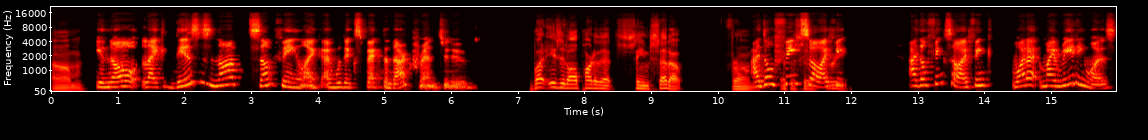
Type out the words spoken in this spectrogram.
Um you know, like this is not something like I would expect a dark friend to do. But is it all part of that same setup from I don't think so. Three? I think I don't think so. I think what I, my reading was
